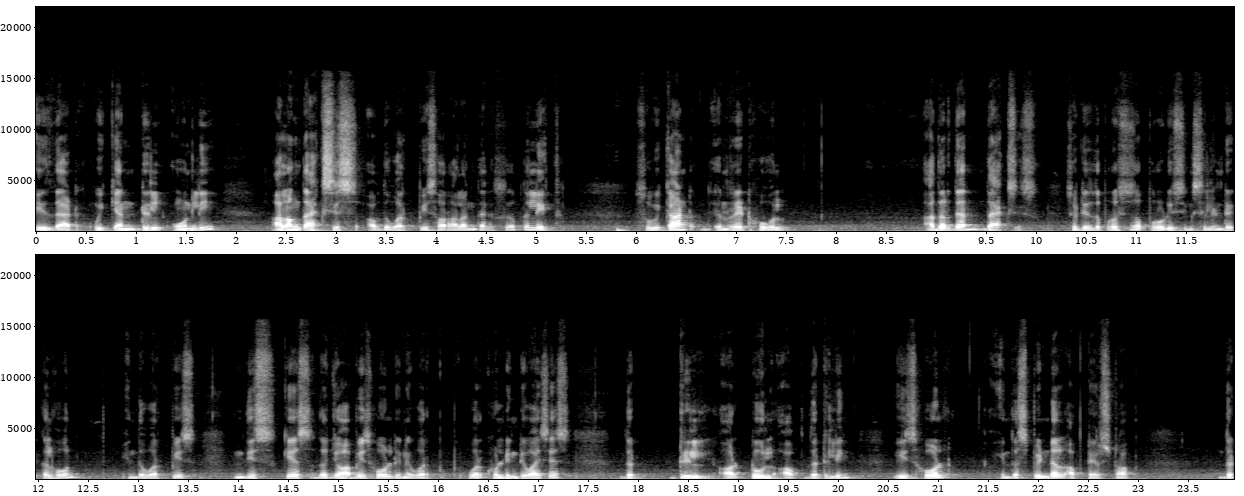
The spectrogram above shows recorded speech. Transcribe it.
is that we can drill only along the axis of the workpiece or along the axis of the lathe. So, we can't generate hole other than the axis. So, it is the process of producing cylindrical hole in the workpiece. In this case, the job is hold in a work, work holding devices. The drill or tool of the drilling is hold in the spindle of tailstock the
